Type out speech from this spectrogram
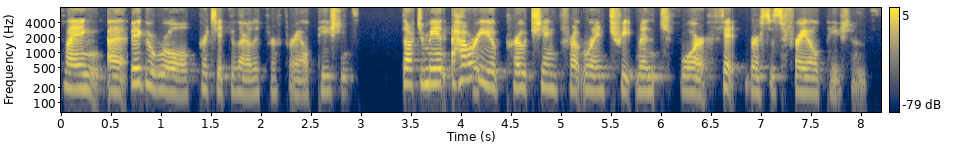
playing a bigger role, particularly for frail patients. Dr. Meehan, how are you approaching frontline treatment for fit versus frail patients?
